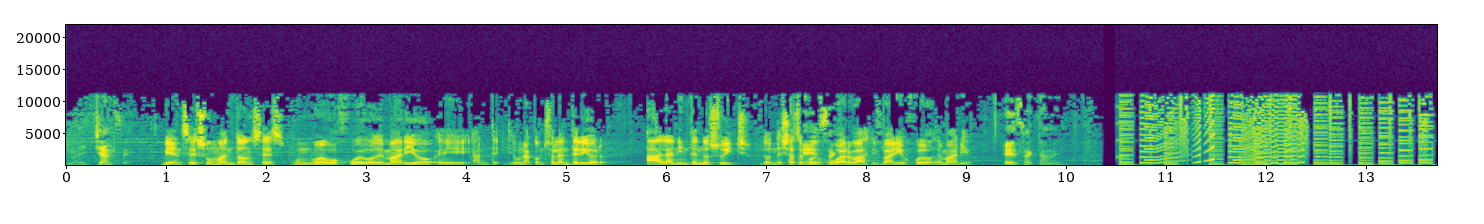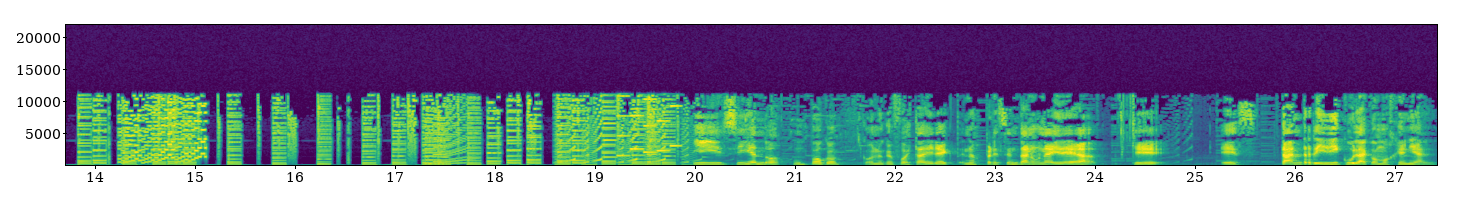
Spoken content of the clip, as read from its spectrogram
No hay chance. Bien, se suma entonces un nuevo juego de Mario eh, de una consola anterior a la Nintendo Switch, donde ya se pueden jugar varios juegos de Mario. Exactamente. Y siguiendo un poco con lo que fue esta direct, nos presentan una idea que es tan ridícula como genial.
